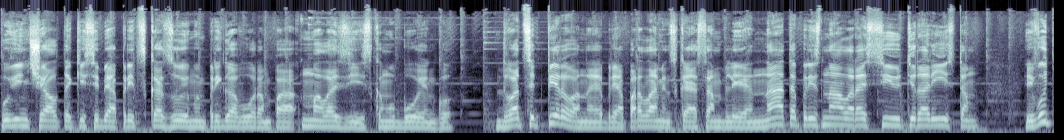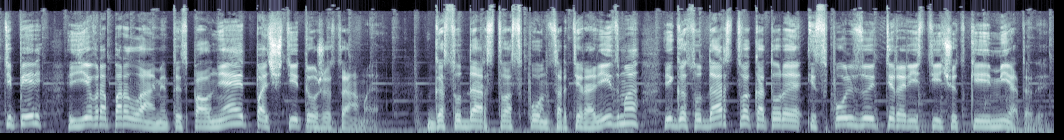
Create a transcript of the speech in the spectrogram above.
увенчал таки себя предсказуемым приговором по малазийскому Боингу. 21 ноября парламентская ассамблея НАТО признала Россию террористом. И вот теперь Европарламент исполняет почти то же самое. Государство-спонсор терроризма и государство, которое использует террористические методы –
